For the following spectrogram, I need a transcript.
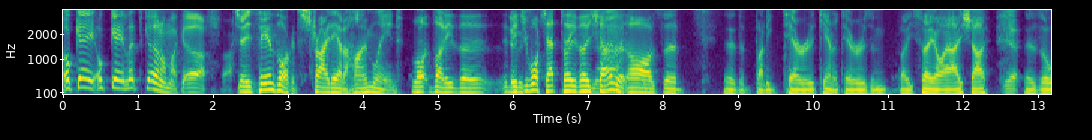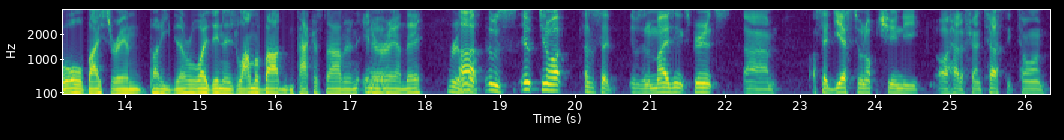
okay, okay, let's go. And I'm like, oh fuck. Gee, it sounds like it's straight out of Homeland. Like bloody the. Did was- you watch that TV show? No. Oh, it's the the, buddy terror counter-terrorism bloody CIA show. Yeah. It was all, based around buddy. They're always in Islamabad and Pakistan and in and around there. Real. Uh, it was. It, do you know what? As I said, it was an amazing experience. Um, I said yes to an opportunity. I had a fantastic time.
